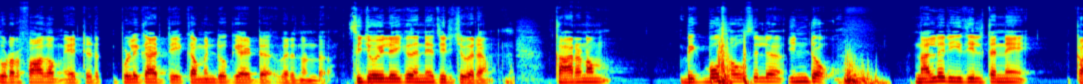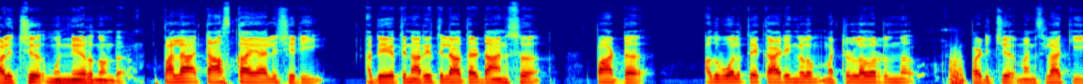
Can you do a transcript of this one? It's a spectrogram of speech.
തുടർഭാഗം ഏറ്റെടുത്ത് പുള്ളിക്കാരത്തി കമന്റൊക്കെ ആയിട്ട് വരുന്നുണ്ട്. സിജോയിലേക്ക് തന്നെ തിരിച്ചു വരാം. കാരണം ബിഗ് ബോസ് ഹൗസിൽ ഇൻഡോ നല്ല രീതിയിൽ തന്നെ കളിച്ച് മുന്നേറുന്നുണ്ട്. പല ടാസ്ക് ആയാലും ശരി അദ്ദേഹത്തിന് അറിയത്തില്ലാത്ത ഡാൻസ് പാട്ട് അതുപോലത്തെ കാര്യങ്ങളും മറ്റുള്ളവരിൽ നിന്ന് പഠിച്ച് മനസ്സിലാക്കി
